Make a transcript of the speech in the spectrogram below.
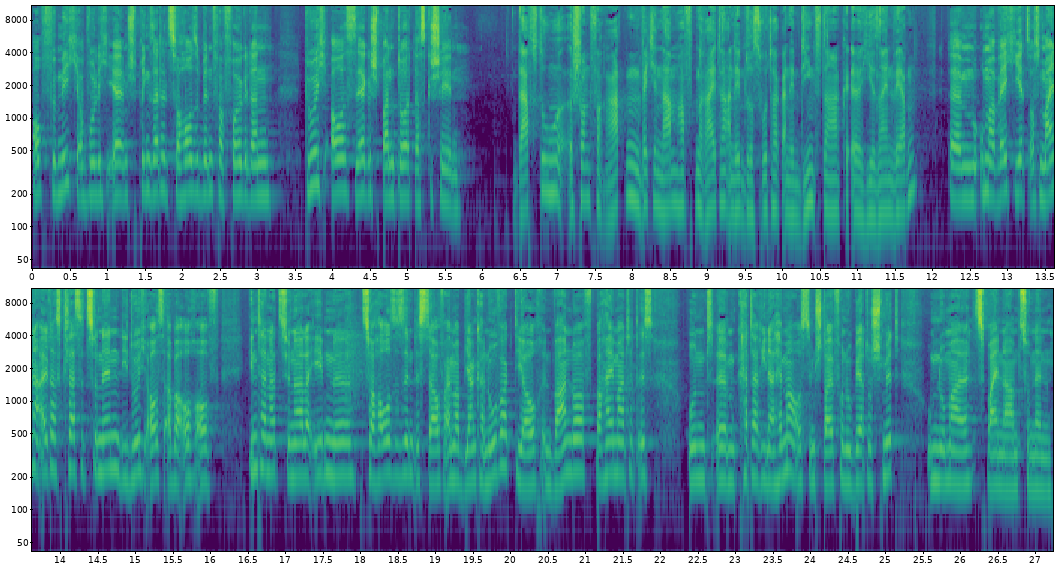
Auch für mich, obwohl ich eher im Springsattel zu Hause bin, verfolge dann durchaus sehr gespannt dort das Geschehen. Darfst du schon verraten, welche namhaften Reiter an dem Dressurtag, an dem Dienstag äh, hier sein werden? Ähm, um mal welche jetzt aus meiner Altersklasse zu nennen, die durchaus aber auch auf internationaler Ebene zu Hause sind, ist da auf einmal Bianca Nowak, die auch in Warndorf beheimatet ist und ähm, Katharina Hemmer aus dem Stall von Huberto Schmidt, um nur mal zwei Namen zu nennen.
